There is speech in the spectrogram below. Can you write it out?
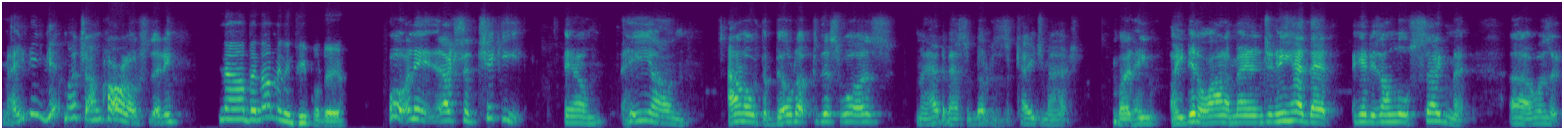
He didn't get much on Carlos, did he? No, but not many people do. Well, and he, like I said, Chicky, you know, he um I don't know what the build up to this was. I mean, it had to have some build up. It's a cage match, but he he did a lot of managing. He had that he had his own little segment. Uh, was it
